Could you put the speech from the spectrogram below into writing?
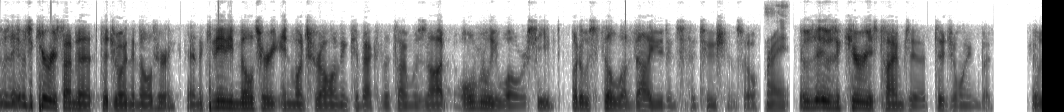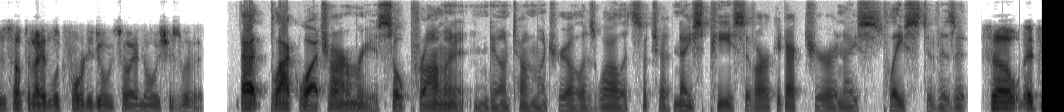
it was, it was a curious time to, to join the military. And the Canadian military in Montreal and in Quebec at the time was not overly well received, but it was still a valued institution. So right. it was it was a curious time to, to join, but it was something I looked forward to doing, so I had no issues with it. That Black Watch Armory is so prominent in downtown Montreal as well. It's such a nice piece of architecture, a nice place to visit. So it's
